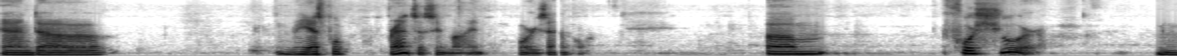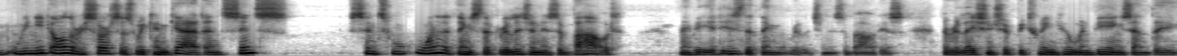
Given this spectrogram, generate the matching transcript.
And uh, he has Pope Francis in mind, for example. Um, for sure, we need all the resources we can get. And since since one of the things that religion is about, maybe it is the thing that religion is about, is the relationship between human beings and the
